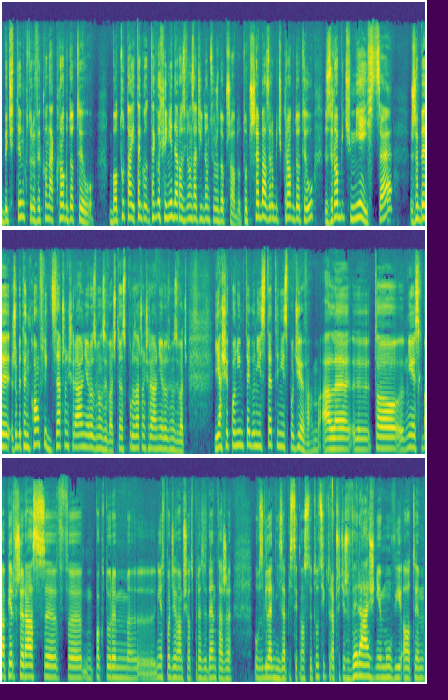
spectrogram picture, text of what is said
być tym, który wykona krok do tyłu, bo tutaj tego, tego się nie da rozwiązać idąc już do przodu. Tu trzeba zrobić krok do tyłu, zrobić miejsce, żeby, żeby ten konflikt zacząć realnie rozwiązywać, ten spór zacząć realnie rozwiązywać. Ja się po nim tego niestety nie spodziewam, ale y, to nie jest chyba pierwszy raz, y, w, po którym y, nie spodziewam się od prezydenta, że uwzględni zapisy konstytucji, która przecież wyraźnie mówi o tym,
